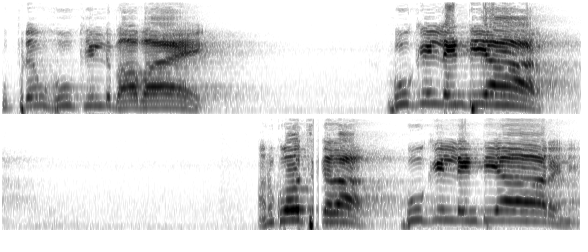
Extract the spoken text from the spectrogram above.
ఇప్పుడేమో హూ కిల్డ్ బాబాయ్? Who killed NTR? అనుకోవచ్చు కదా. హూ కిల్డ్ ఎన్టీఆర్ అని?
